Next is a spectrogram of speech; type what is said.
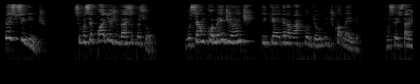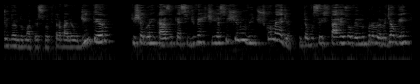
Pense o seguinte, se você pode ajudar essa pessoa, você é um comediante e quer gravar conteúdo de comédia. Você está ajudando uma pessoa que trabalhou o dia inteiro, que chegou em casa e quer se divertir assistindo um vídeo de comédia. Então você está resolvendo o problema de alguém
